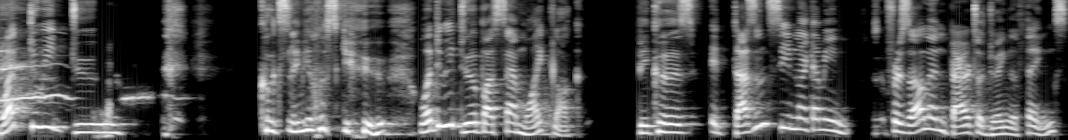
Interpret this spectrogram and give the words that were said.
What do we do? Cooks, let me ask you, what do we do about Sam Whitelock? Because it doesn't seem like, I mean, Frizell and Barrett are doing the things.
